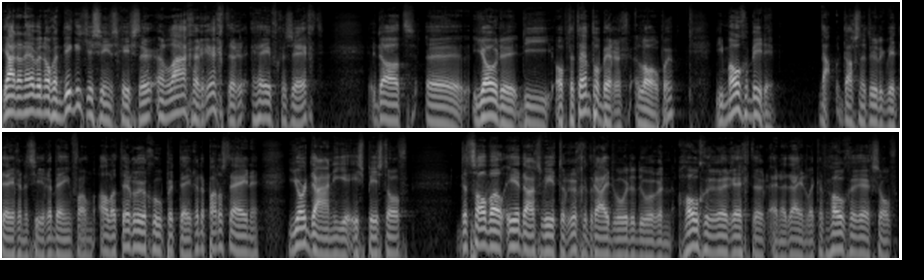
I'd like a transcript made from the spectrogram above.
Ja, dan hebben we nog een dingetje sinds gisteren. Een lage rechter heeft gezegd dat uh, Joden die op de Tempelberg lopen, die mogen bidden. Nou, dat is natuurlijk weer tegen het cerebeen van alle terreurgroepen, tegen de Palestijnen. Jordanië is pissed off. Dat zal wel eerdaags weer teruggedraaid worden door een hogere rechter en uiteindelijk het Hoge Rechtshof.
